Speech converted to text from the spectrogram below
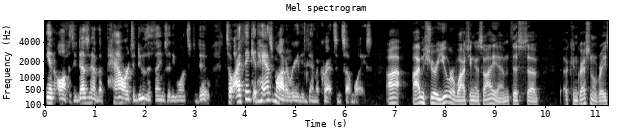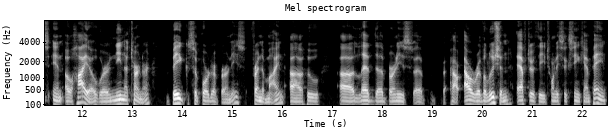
in office. He doesn't have the power to do the things that he wants to do. So I think it has moderated Democrats in some ways. Uh, I'm sure you are watching, as I am, this uh, congressional race in Ohio where Nina Turner, big supporter of Bernie's, friend of mine, uh, who uh, led uh, Bernie's uh, our, our, revolution after the 2016 campaign,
